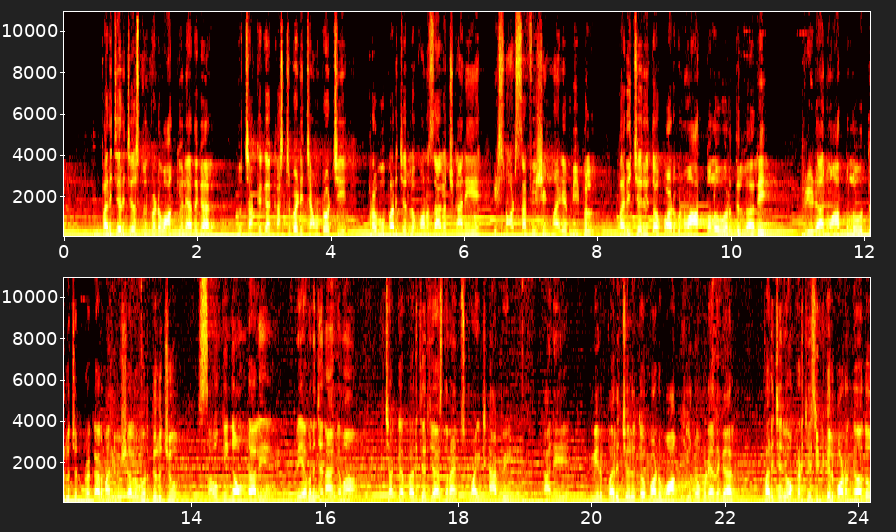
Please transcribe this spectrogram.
పరిచర్య చేస్తున్నటువంటి వాక్యం ఎదగాలి. నువ్వు చక్కగా కష్టపడి చెమటోడ్చి ప్రభు పరిచర్యలో కొనసాగొచ్చు కానీ it's not sufficient my dear people పరిచర్యతో పాడుకు నువ్వు ఆత్మలో వర్దిల్లాలి ప్రియుడా నువ్వు ఆత్మలో వర్దిలుచున్న ప్రకారం అన్ని విషయాలు వర్దిలుచు సౌఖ్యంగా ఉండాలి. ప్రియ జనాంగమా చక్కగా పరిచయం చేస్తాను ఐఎమ్ క్వైట్ హ్యాపీ కానీ మీరు పరిచర్యతో పాటు వాక్యంలో కూడా ఎదగాలి. పరిచర్య ఒక్కటి చేసి ఇంటికి వెళ్ళిపోవడం కాదు.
